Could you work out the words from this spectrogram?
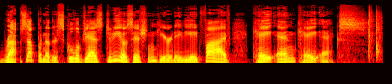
wraps up another School of Jazz studio session here at 88.5 KNKX.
